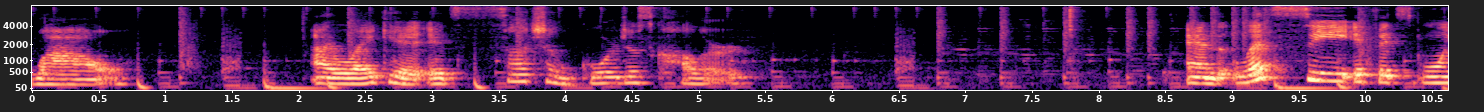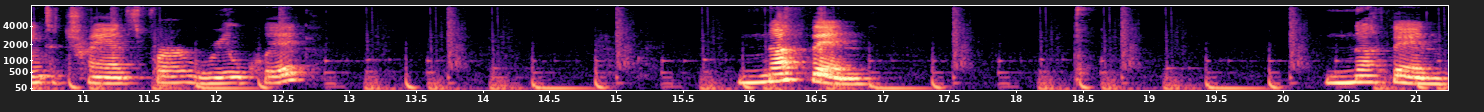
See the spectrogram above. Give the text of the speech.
Wow. I like it. It's such a gorgeous color. And let's see if it's going to transfer real quick. Nothing. Nothing.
